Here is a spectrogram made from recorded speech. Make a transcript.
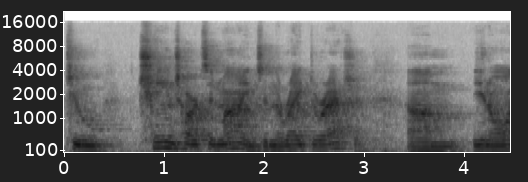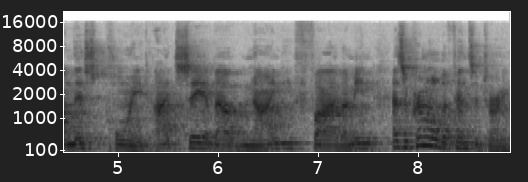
to change hearts and minds in the right direction. Um, you know, on this point, I'd say about 95. I mean, as a criminal defense attorney,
